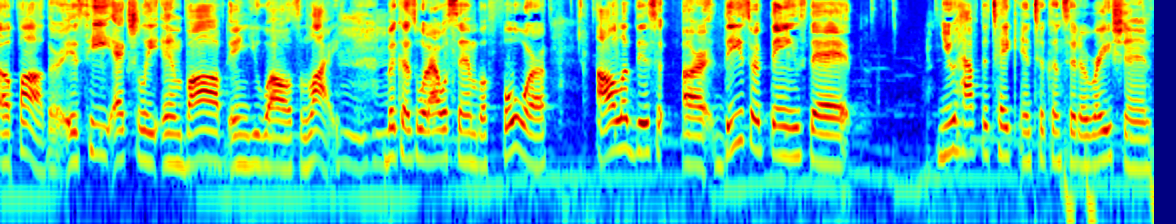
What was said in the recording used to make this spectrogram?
a father? Is he actually involved in you all's life? Mm-hmm. Because what I was saying before all of this are these are things that you have to take into consideration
